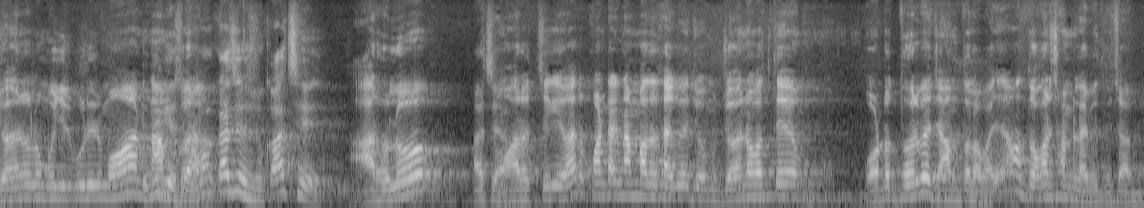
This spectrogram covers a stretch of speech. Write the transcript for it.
জয়নগর মজিলপুরের ম নাম করা। কাছে কাছে। আর হলো আচ্ছা। আমার হচ্ছে কি এবার কন্ট্যাক্ট নাম্বার থাকবে জয়নগরতে জয়নগর থেকে অটো ধরবে জামতলা বাজার আমার দোকান সামনে লাগিয়ে দেবো আমি।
